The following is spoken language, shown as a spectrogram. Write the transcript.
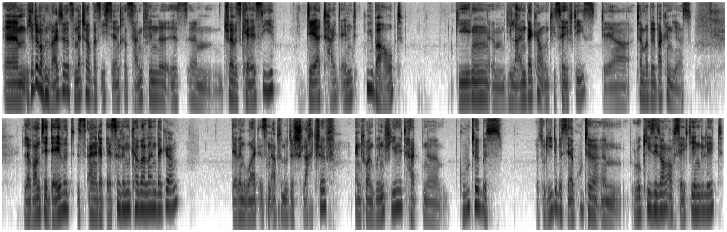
Ähm, ich hätte noch ein weiteres Matchup, was ich sehr interessant finde, ist ähm, Travis Kelsey, der Tight End überhaupt, gegen ähm, die Linebacker und die Safeties der Tampa Bay Buccaneers. Levante David ist einer der besseren Cover-Linebacker. Devin White ist ein absolutes Schlachtschiff. Antoine Winfield hat eine gute bis solide bis sehr gute ähm, Rookie-Saison auf Safety hingelegt.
